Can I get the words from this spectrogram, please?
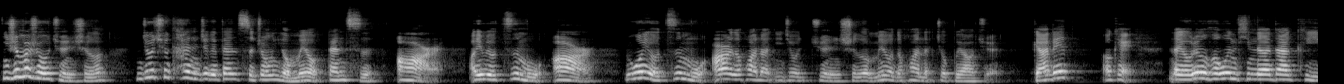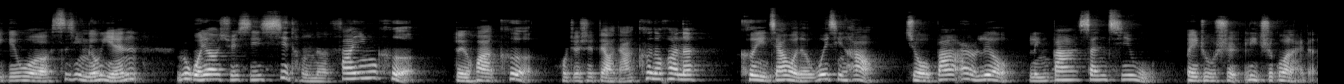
你什么时候卷舌，你就去看这个单词中有没有单词 r 啊，有没有字母 r。如果有字母 r 的话呢，你就卷舌；没有的话呢，就不要卷。Got it？OK。那有任何问题呢，大家可以给我私信留言。如果要学习系统的发音课、对话课或者是表达课的话呢，可以加我的微信号。九八二六零八三七五，备注是荔枝过来的。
